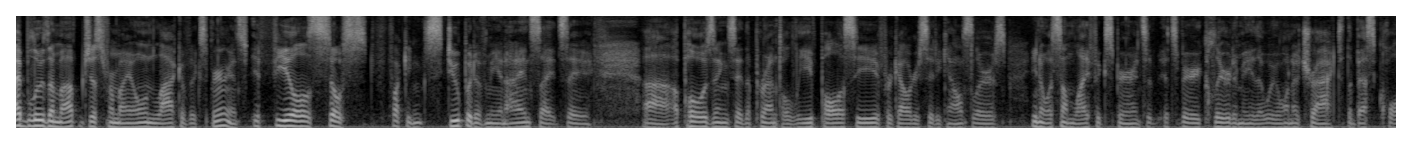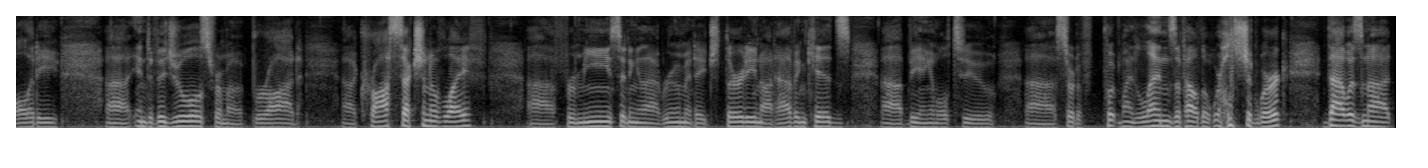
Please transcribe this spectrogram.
I blew them up just from my own lack of experience. It feels so fucking stupid of me in hindsight, say, uh, opposing, say, the parental leave policy for Calgary City Councillors. You know, with some life experience, it, it's very clear to me that we want to attract the best quality uh, individuals from a broad uh, cross section of life. Uh, for me, sitting in that room at age 30, not having kids, uh, being able to uh, sort of put my lens of how the world should work, that was not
